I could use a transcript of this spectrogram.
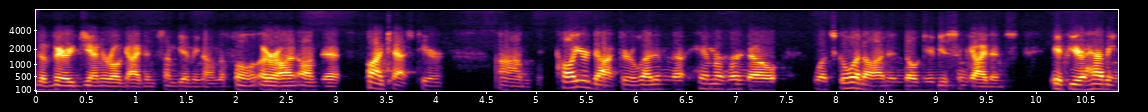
the very general guidance I'm giving on the phone or on, on the podcast here. Um, call your doctor, let him, him or her know what's going on, and they'll give you some guidance. If you're having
